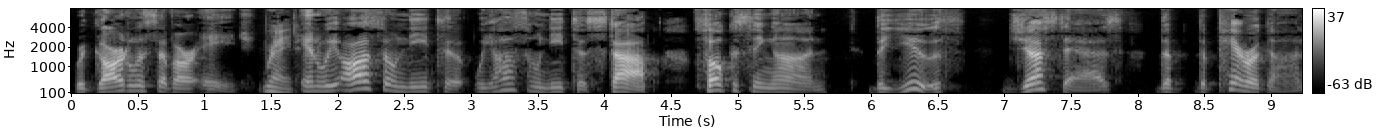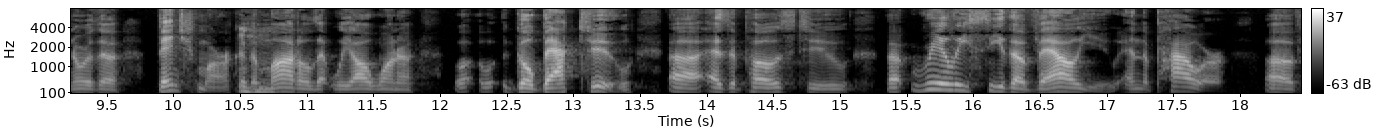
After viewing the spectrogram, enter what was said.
regardless of our age. Right. And we also need to we also need to stop focusing on the youth just as the the paragon or the benchmark or mm-hmm. the model that we all want to uh, uh, go back to, uh, as opposed to uh, really see the value and the power of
